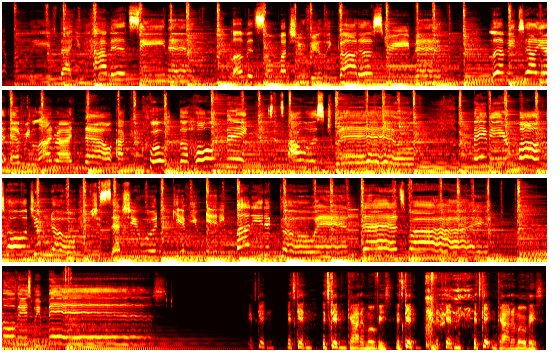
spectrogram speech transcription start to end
Can't believe that you haven't seen it. Love it so much you really gotta stream it. Let me tell you every line right now. I can quote the whole getting, it's getting, it's getting kind of movies. It's getting, it's getting, it's getting kind of movies.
